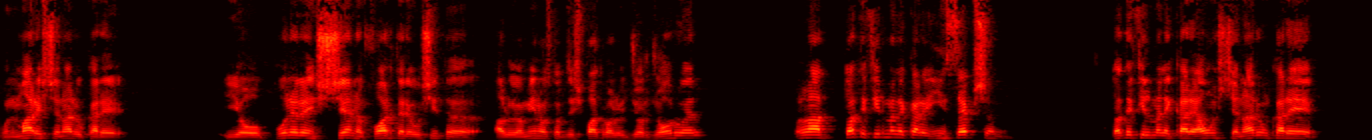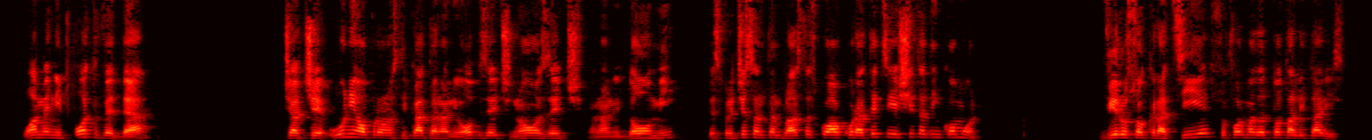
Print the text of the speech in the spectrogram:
un mare scenariu care e o punere în scenă foarte reușită a lui 1984 a lui George Orwell, la toate filmele care, Inception, toate filmele care au un scenariu în care oamenii pot vedea ceea ce unii au pronosticat în anii 80, 90, în anii 2000, despre ce se întâmplă astăzi cu o acuratețe ieșită din comun. Virusocrație sub formă de totalitarism.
